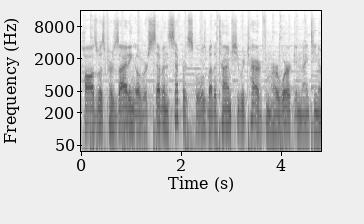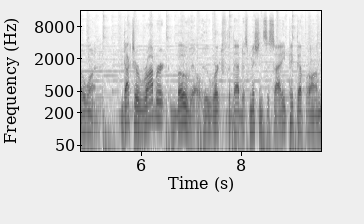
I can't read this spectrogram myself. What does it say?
Hawes was presiding over seven separate schools by the time she retired from her work in 1901. Dr. Robert Boville, who worked for the Baptist Mission Society, picked up on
